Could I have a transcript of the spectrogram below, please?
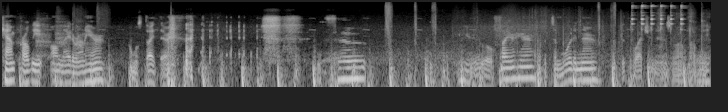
camp probably all night around here. Almost died there. so here a little fire here. Put some wood in there. Put the torch in there as well probably.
